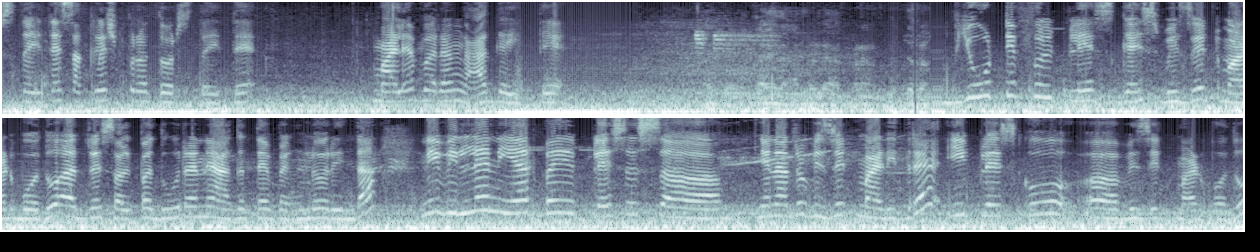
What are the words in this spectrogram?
ತೋರಿಸ್ತೈತೆ ಸಕಲೇಶ್ಪುರ ತೋರಿಸ್ತೈತೆ. ಮಳೆ ಬರಂಗ್ ಆಗೈತೆ. ಬ್ಯೂಟಿಫುಲ್ ಪ್ಲೇಸ್ ಗೈಸ್ ವಿಸಿಟ್ ಮಾಡ್ಬೋದು. ಆದ್ರೆ ಸ್ವಲ್ಪ ದೂರನೇ ಆಗುತ್ತೆ ಬೆಂಗಳೂರಿಂದ. ನೀವು ಇಲ್ಲೇ ನಿಯರ್ ಬೈ ಪ್ಲೇಸಸ್ ಏನಾದರೂ ವಿಸಿಟ್ ಮಾಡಿದ್ರೆ ಈ ಪ್ಲೇಸ್ಗೂ ವಿಸಿಟ್ ಮಾಡ್ಬೋದು.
